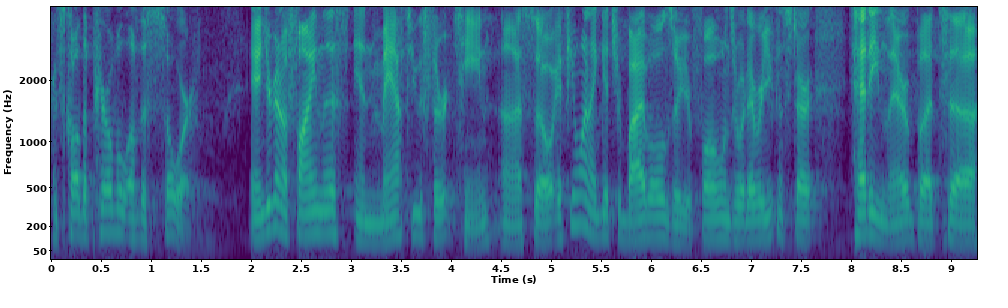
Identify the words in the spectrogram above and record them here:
It's called the parable of the sower. And you're going to find this in Matthew 13. Uh, so if you want to get your Bibles or your phones or whatever, you can start heading there. But uh,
